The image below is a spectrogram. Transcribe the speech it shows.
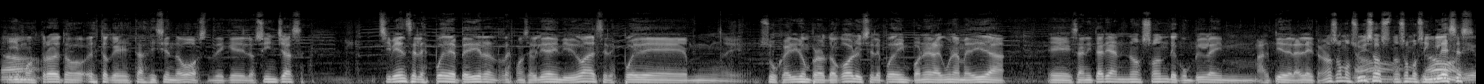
y No. mostró esto, esto que estás diciendo vos, de que los hinchas, si bien se les puede pedir responsabilidad individual, se les puede mm, eh, sugerir un protocolo y se le puede imponer alguna medida eh, sanitaria, no son de cumplirla al pie de la letra. No somos suizos, no somos ingleses,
